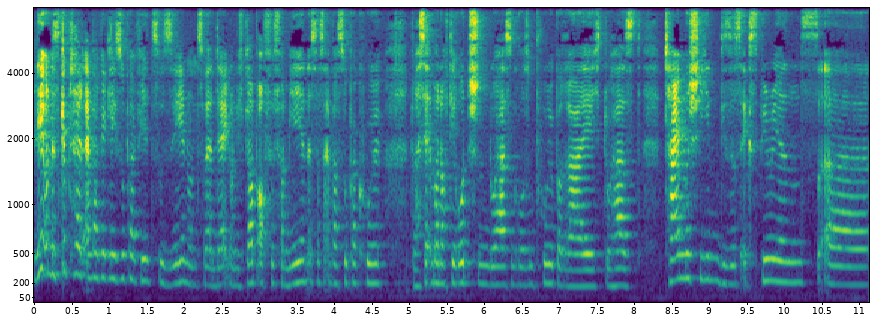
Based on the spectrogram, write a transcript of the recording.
Nee, und es gibt halt einfach wirklich super viel zu sehen und zu entdecken. Und ich glaube, auch für Familien ist das einfach super cool. Du hast ja immer noch die Rutschen, du hast einen großen Poolbereich, du hast Time Machine, dieses Experience äh,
